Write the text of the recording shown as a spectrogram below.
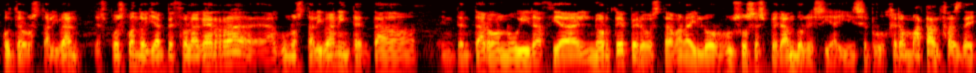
contra los talibán. Después, cuando ya empezó la guerra, algunos talibán intentaron huir hacia el norte, pero estaban ahí los rusos esperándoles y ahí se produjeron matanzas de,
